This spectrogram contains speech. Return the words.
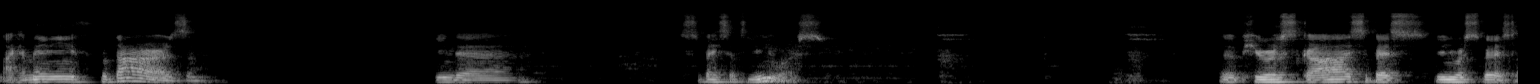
like many stars in the space of the universe. the pure sky space, universe space,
